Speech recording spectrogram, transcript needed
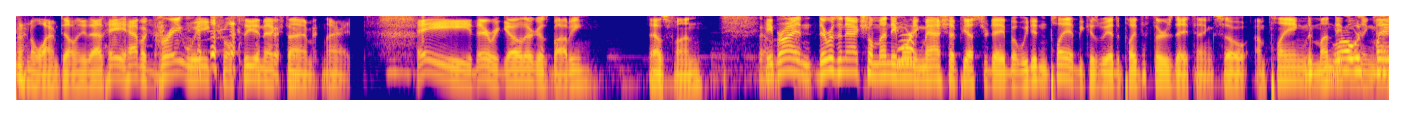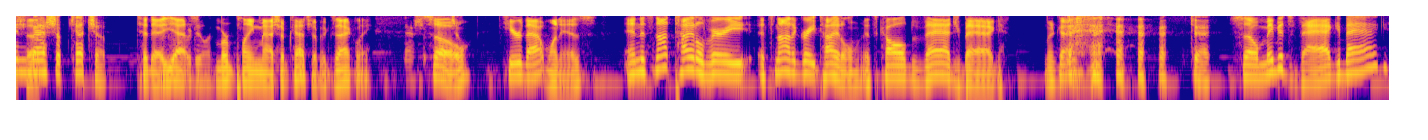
don't know why I'm telling you that. Hey, have a great week. We'll see you next time. All right. Hey, there we go. There goes Bobby. That was fun. hey, Brian, there was an actual Monday morning mashup yesterday, but we didn't play it because we had to play the Thursday thing. So I'm playing the Monday We're always morning playing mashup mashup catch up. today. That's yes, we're we're, playing mashup catch up exactly. so here that one is, and it's not titled very. It's not a great title. It's called Vag Bag. Okay, Okay. so maybe it's Vag Bag.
